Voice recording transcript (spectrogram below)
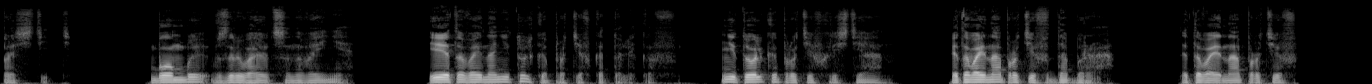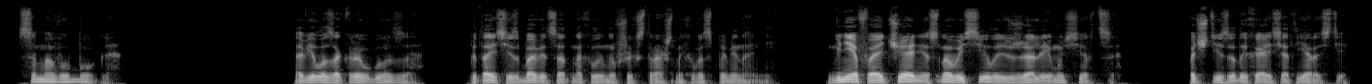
простить? Бомбы взрываются на войне. И эта война не только против католиков, не только против христиан. Это война против добра. Это война против самого Бога. Авила закрыл глаза, пытаясь избавиться от нахлынувших страшных воспоминаний. Гнев и отчаяние с новой силой сжали ему сердце. Почти задыхаясь от ярости,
